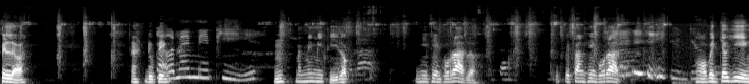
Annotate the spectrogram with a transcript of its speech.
เป็นเหรอ อะดูเพลแต่งเออไม่มีผีอืมมันไม่มีผีหรอก มีเพลงโคราชเหรอ ไปฟังเพลงโคราช อ๋อ เป็นเจ้าหญิง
